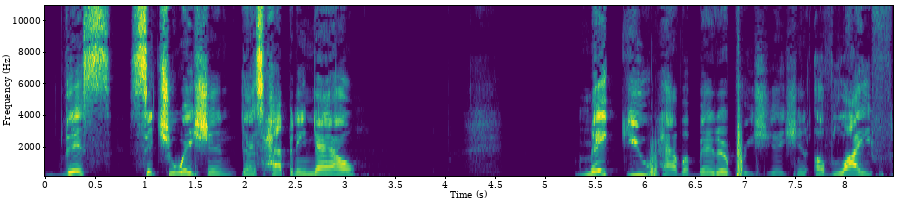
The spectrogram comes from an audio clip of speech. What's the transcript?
this situation that's happening now make you have a better appreciation of life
